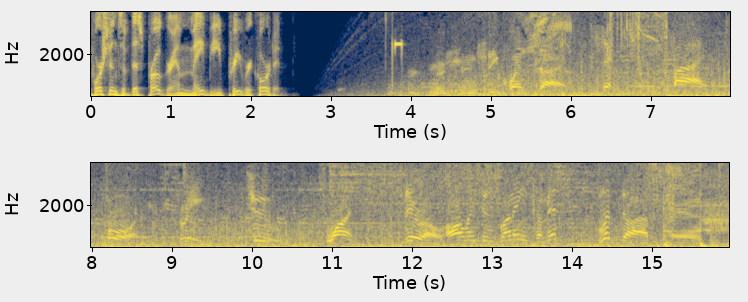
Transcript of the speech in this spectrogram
Portions of this program may be pre recorded. Sequence start. Six, five, four, three, two, one, zero. All engines running. Commit. Liftoff.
